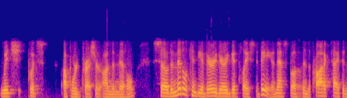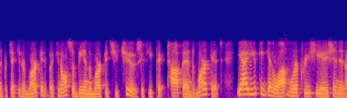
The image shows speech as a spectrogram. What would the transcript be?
which puts upward pressure on the middle. So the middle can be a very, very good place to be, and that's both in the product type in the particular market, but can also be in the markets you choose. If you pick top end markets, yeah, you can get a lot more appreciation and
